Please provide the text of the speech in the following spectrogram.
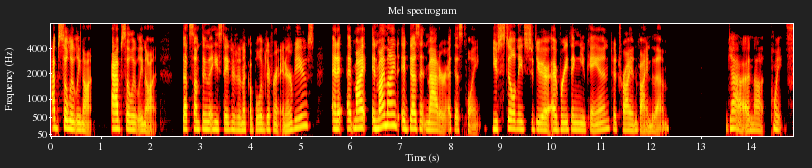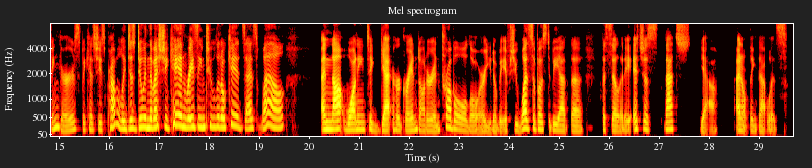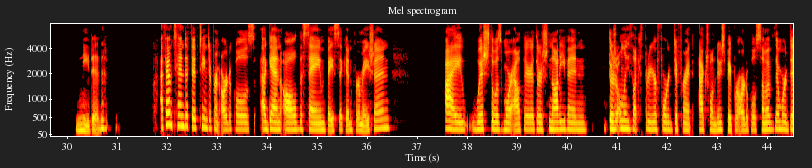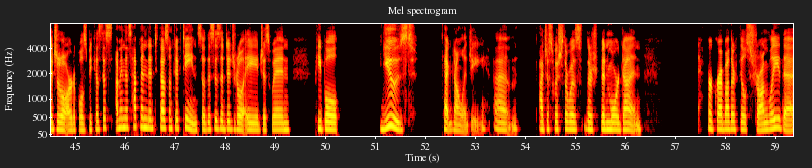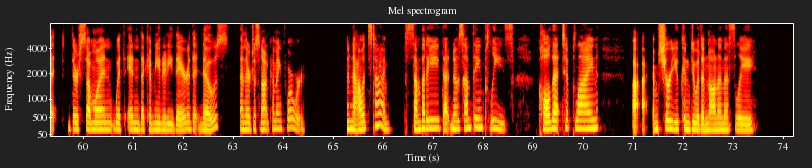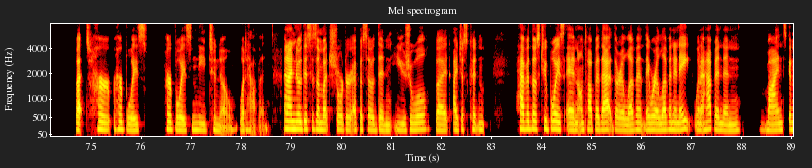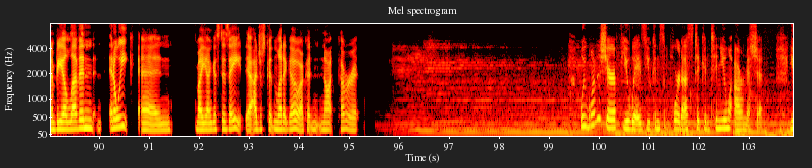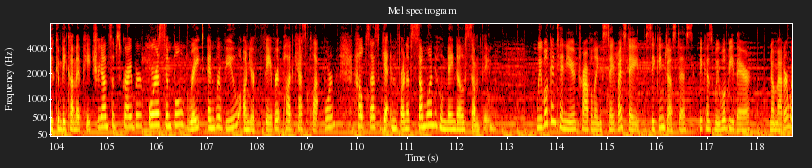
Absolutely not. Absolutely not. That's something that he stated in a couple of different interviews. And it, at my in my mind, it doesn't matter at this point. You still need to do everything you can to try and find them. Yeah, and not point fingers because she's probably just doing the best she can raising two little kids as well and not wanting to get her granddaughter in trouble or you know if she was supposed to be at the facility. It's just that's yeah i don't think that was needed. I found 10 to 15 different articles again all the same basic information. I wish there was more out there. There's not even there's only like three or four different actual newspaper articles some of them were digital articles because this i mean this happened in 2015 so this is a digital age is when people used technology. Um, I just wish there was there's been more done. Her grandmother feels strongly that there's someone within the community there that knows, and they're just not coming forward. So now it's time. Somebody that knows something, please call that tip line. Uh, I'm sure you can do it anonymously, but her her boys her boys need to know what happened. And I know this is a much shorter episode than usual, but I just couldn't having those two boys and on top of that they're 11 they were 11 and 8 when it happened and mine's going to be 11 in a week and my youngest is 8 i just couldn't let it go. I couldn't not cover it we want to share a few ways you can support us to continue our mission you can become a Patreon subscriber or a simple rate and review on your favorite podcast platform helps us get in front of someone who may know something. We will continue traveling state by state seeking justice because we will be there no matter where.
